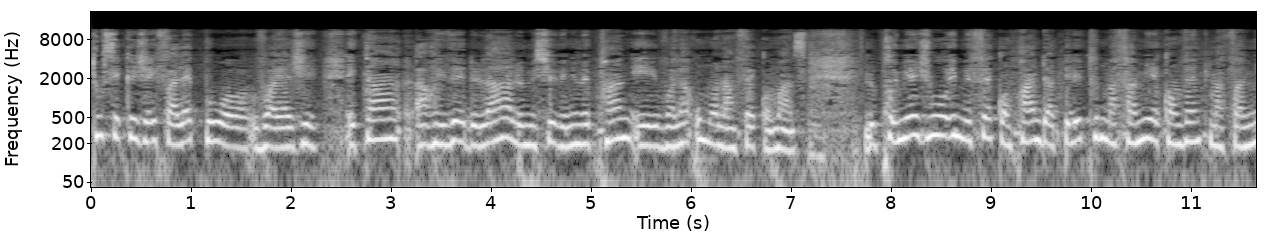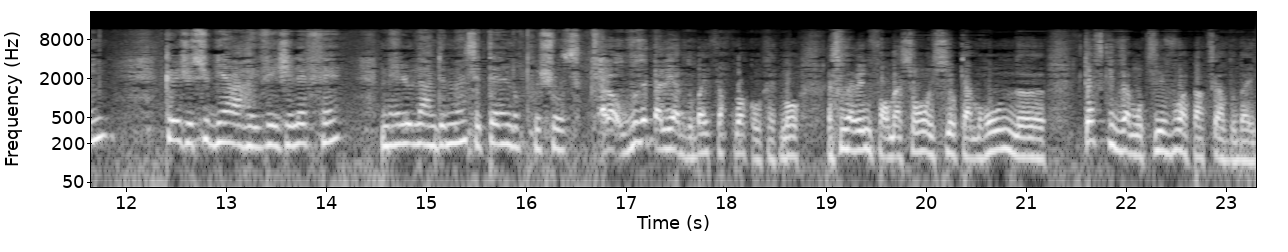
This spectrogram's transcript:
tout ce que j'ai fallait pour euh, voyager. Étant arrivé de là, le monsieur est venu me prendre et voilà où mon enfer commence. Le premier jour, il me fait comprendre d'appeler toute ma famille et convaincre ma famille que je suis bien arrivé. Je l'ai fait. Mais le lendemain, c'était une autre chose. Alors, vous êtes allé à Dubaï faire quoi concrètement? Est-ce que vous avez une formation ici au Cameroun? Euh, Qu'est-ce qui vous a motivé, vous, à partir à Dubaï?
